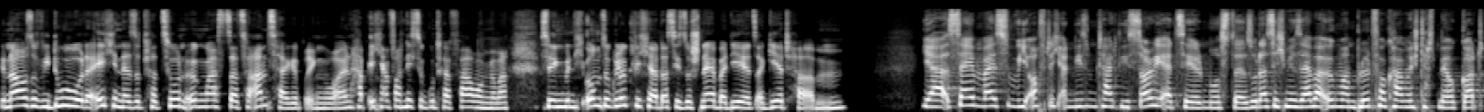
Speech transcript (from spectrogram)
genauso wie du oder ich in der Situation irgendwas da zur Anzeige bringen wollen, habe ich einfach nicht so gute Erfahrungen gemacht. Deswegen bin ich umso glücklicher, dass sie so schnell bei dir jetzt agiert haben. Ja, same, weißt du, wie oft ich an diesem Tag die Story erzählen musste, so dass ich mir selber irgendwann blöd vorkam und ich dachte mir, oh Gott,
